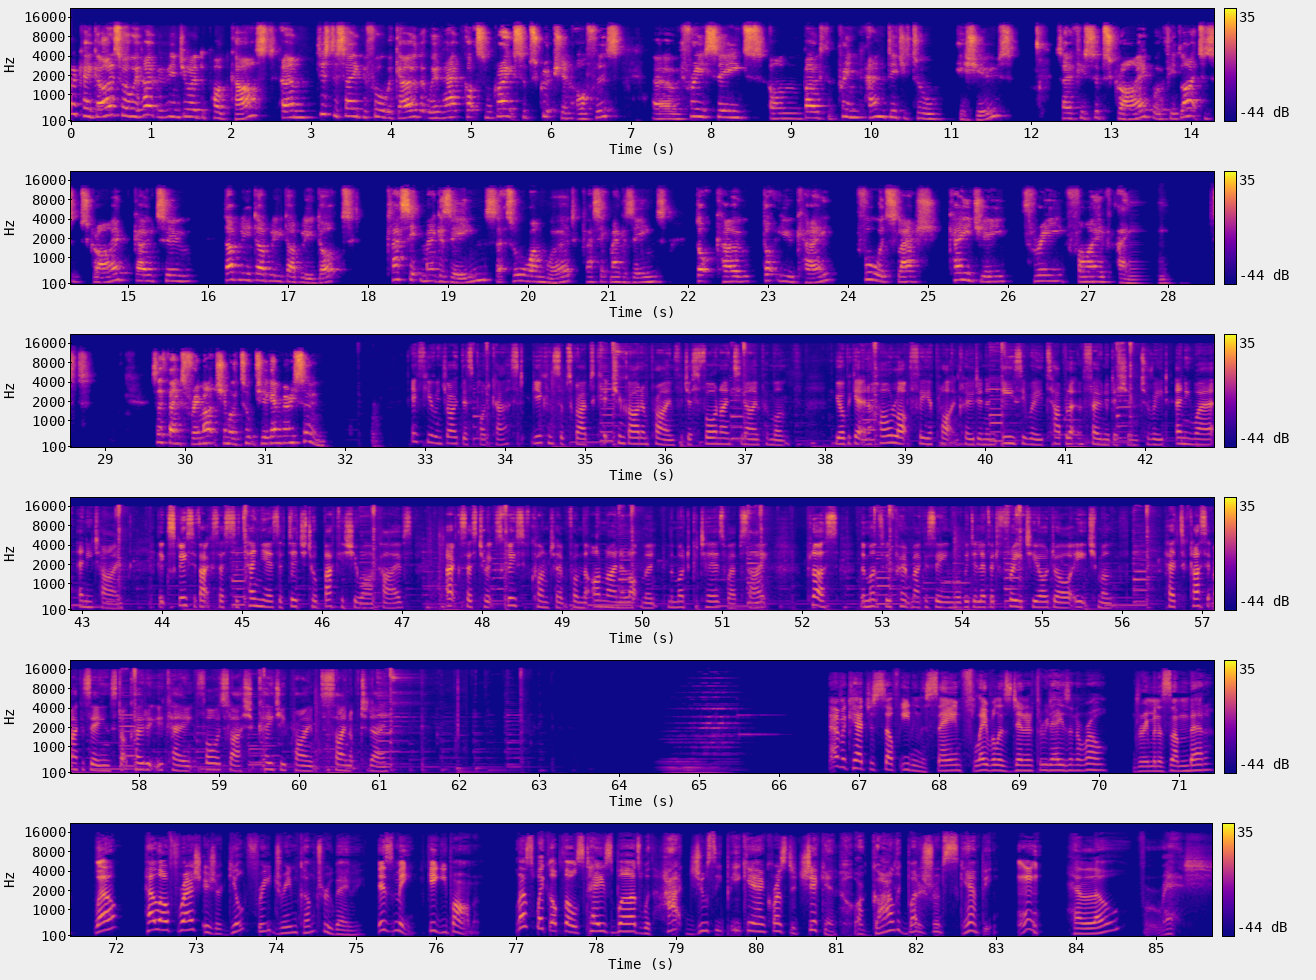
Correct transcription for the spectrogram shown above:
Okay, guys. Well, we hope you've enjoyed the podcast. Um, just to say before we go that we've had got some great subscription offers uh, with free seeds on both the print and digital issues. So if you subscribe, or if you'd like to subscribe, go to www.classicmagazines. That's all one word. Classicmagazines.co.uk forward slash kg358. So thanks very much, and we'll talk to you again very soon. If you enjoyed this podcast, you can subscribe to Kitchen Garden Prime for just $4.99 per month. You'll be getting a whole lot for your plot, including an easy read tablet and phone edition to read anywhere, anytime, exclusive access to 10 years of digital back issue archives, access to exclusive content from the online allotment, the Mudketeers website, plus the monthly print magazine will be delivered free to your door each month. Head to classicmagazines.co.uk forward slash kg prime to sign up today. Ever catch yourself eating the same flavorless dinner three days in a row? Dreaming of something better? Well, HelloFresh is your guilt free dream come true, baby. It's me, Keke Palmer. Let's wake up those taste buds with hot, juicy pecan crusted chicken or garlic butter shrimp scampi. Mm. Hello Fresh.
